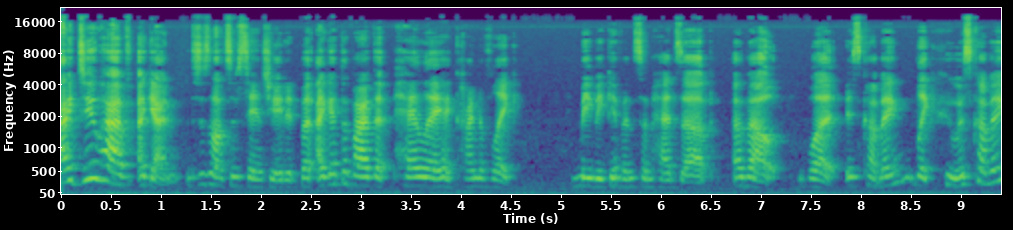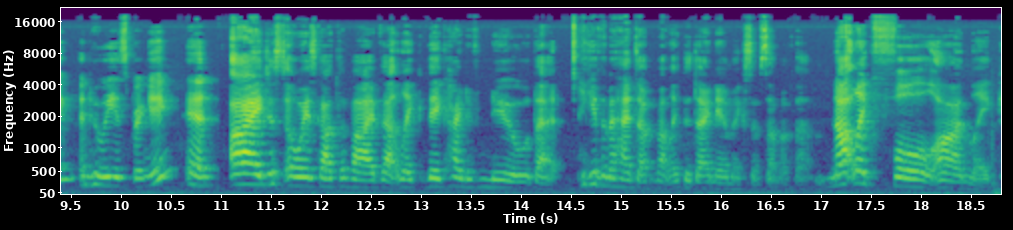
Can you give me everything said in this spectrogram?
I do have again. This is not substantiated, but I get the vibe that Pelle had kind of like maybe given some heads up about what is coming, like who is coming and who he is bringing. And I just always got the vibe that like they kind of knew that he gave them a heads up about like the dynamics of some of them. Not like full on like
